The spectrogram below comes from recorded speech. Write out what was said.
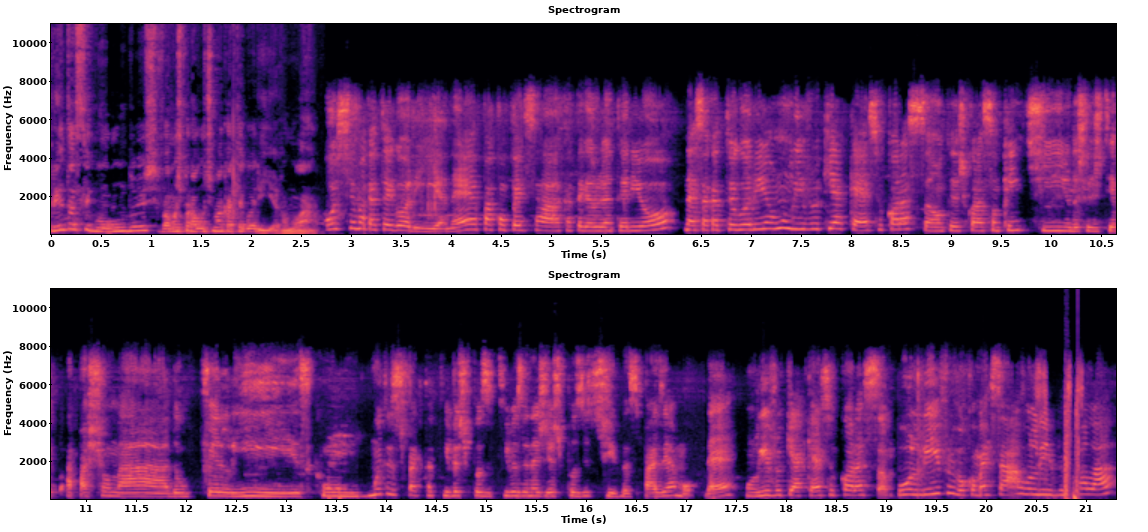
30 segundos, vamos para a última categoria, vamos lá. Última categoria, né? Para compensar a categoria anterior, nessa categoria um livro que aquece o coração, que deixa o coração quentinho, deixa de ter apaixonado, feliz, com muitas expectativas positivas, energias positivas, paz e amor, né? Um livro que aquece o coração. O livro, vou começar, o livro falar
